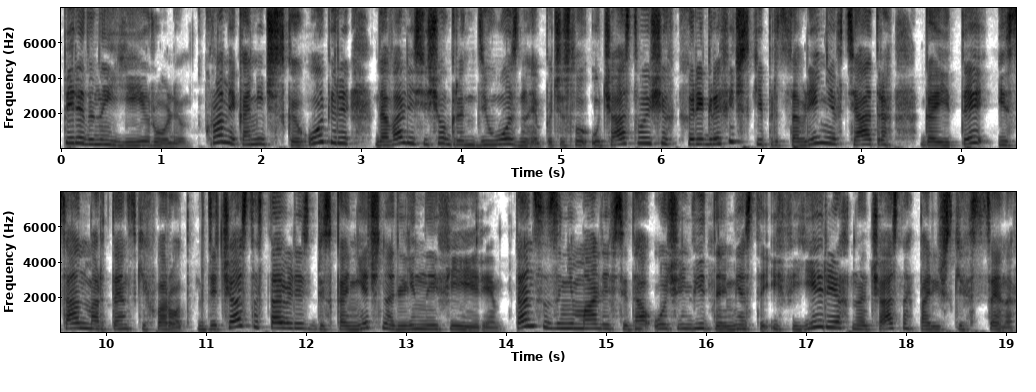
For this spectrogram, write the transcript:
переданной ей ролью. Кроме комической оперы, давались еще грандиозные по числу участвующих хореографические представления в театрах Гаите и Сан-Мартенских ворот, где часто ставились бесконечно длинные феерии. Танцы занимали всегда очень видное место и в феериях на частных парижских сценах.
